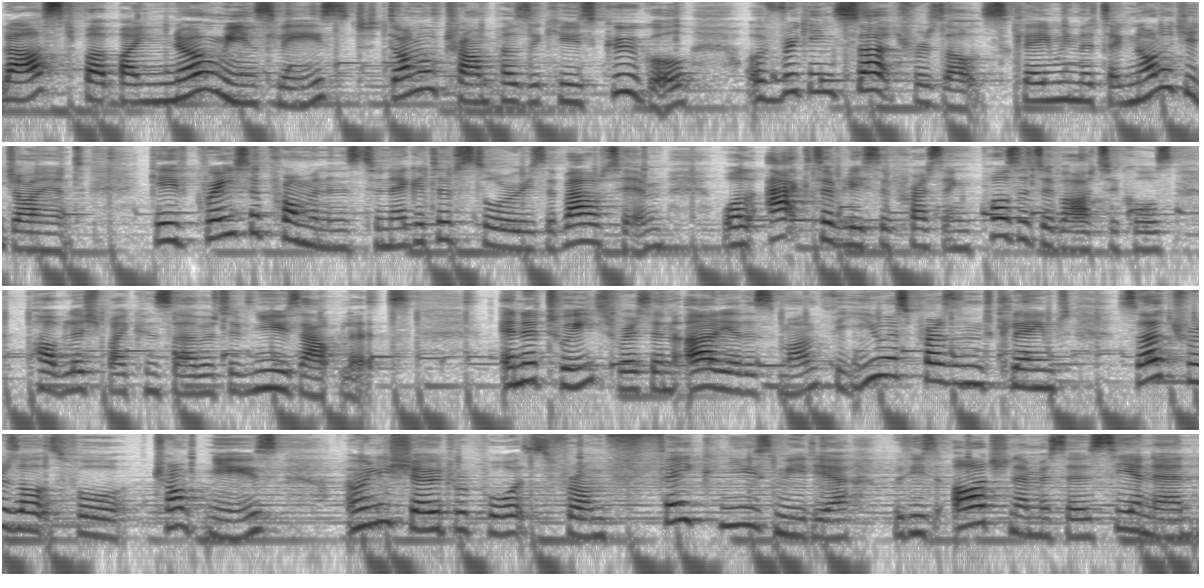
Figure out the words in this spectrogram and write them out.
Last, but by no means least, Donald Trump has accused Google of rigging search results, claiming the technology giant gave greater prominence to negative stories about him while actively suppressing positive articles published by conservative news outlets. In a tweet written earlier this month, the US president claimed search results for Trump News only showed reports from fake news media with his arch nemesis CNN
